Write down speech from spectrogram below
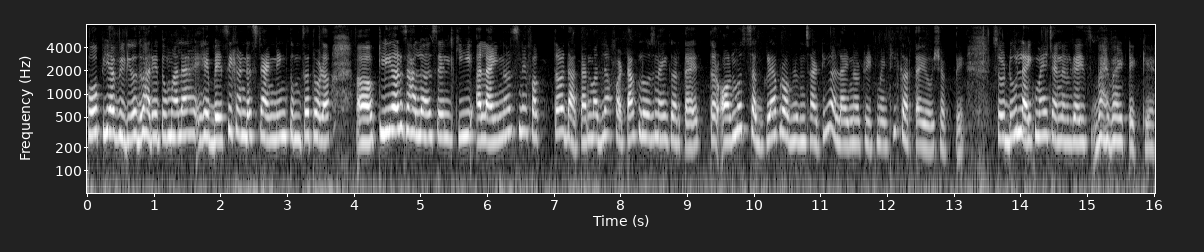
होप या व्हिडिओद्वारे तुम्हाला हे बेसिक अंडरस्टँडिंग तुमचं थोडं क्लिअर झालं असेल की अलायनर्सने फक्त दातांमधल्या फटा क्लोज नाही करता येत तर ऑलमोस्ट सगळ्या प्रॉब्लेमसाठी अलायनर ट्रीटमेंट ही करता येऊ शकते. So do like my channel guys bye bye take care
